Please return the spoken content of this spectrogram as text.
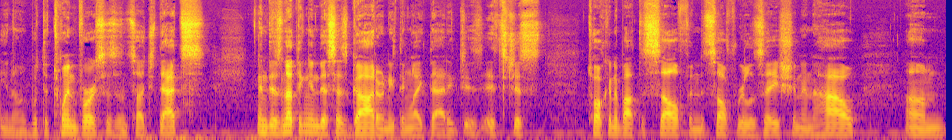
you know, with the twin verses and such. That's and there's nothing in this as God or anything like that. It it's just talking about the self and the self realization and how um,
